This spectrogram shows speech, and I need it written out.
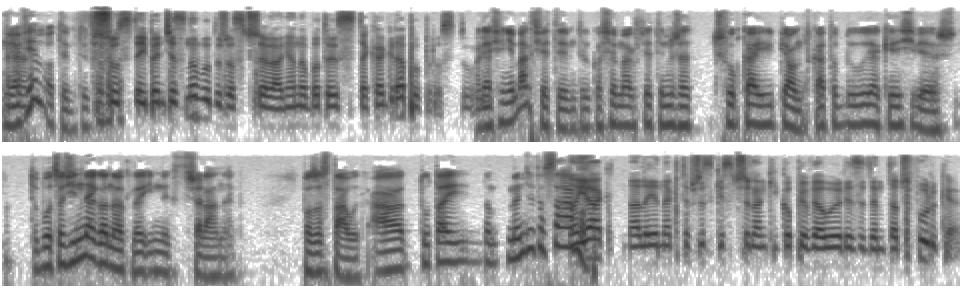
No ja e, wiem o tym, tylko... w szóstej będzie znowu dużo strzelania, no bo to jest taka gra po prostu. Ale ja się nie martwię tym, tylko się martwię tym, że czwórka i piątka to były jakieś, wiesz, to było coś innego na tle innych strzelanek pozostałych, a tutaj no, będzie to samo. No jak? No ale jednak te wszystkie strzelanki kopiowały rezydenta czwórkę,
